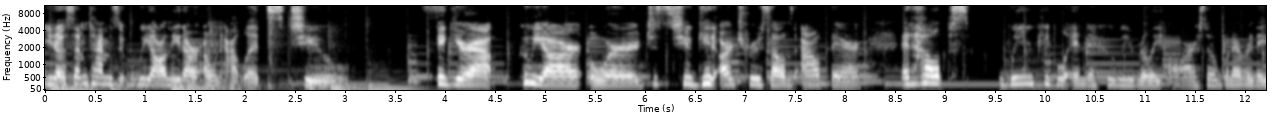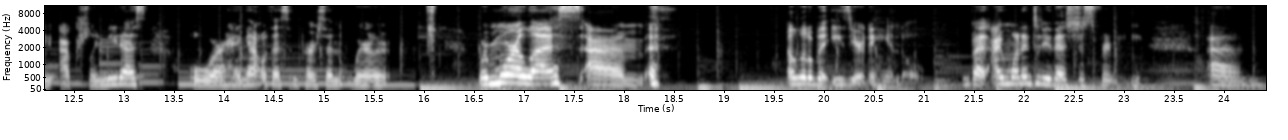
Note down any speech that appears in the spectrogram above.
you know sometimes we all need our own outlets to figure out who we are or just to get our true selves out there. It helps wean people into who we really are. So whenever they actually meet us or hang out with us in person, we're we're more or less um, a little bit easier to handle. But I wanted to do this just for me. Um,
